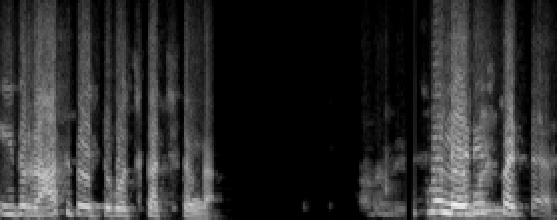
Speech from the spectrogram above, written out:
ఇది రాసి పెట్టుకోవచ్చు ఖచ్చితంగా. లేడీస్ పెట్టారు.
